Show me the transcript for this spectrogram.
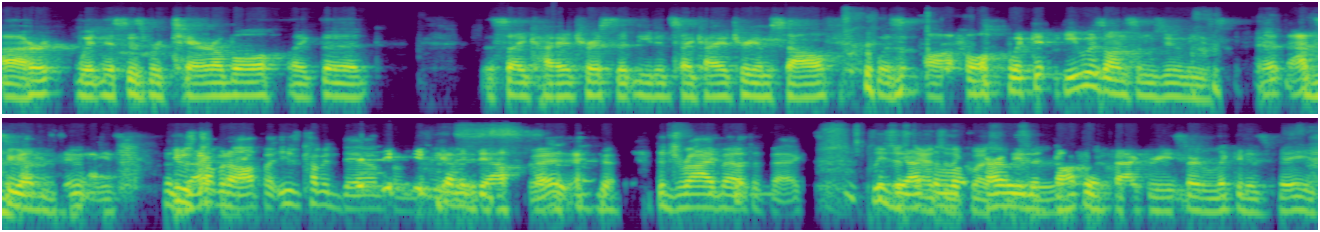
Uh, her witnesses were terrible. Like the the psychiatrist that needed psychiatry himself was awful. Like it- he was on some zoomies. That- that's who had the zoomies. He was coming guy. off, but he's coming down from He's coming down. right? the dry mouth effect. Please just Yeah, answer the like question. Charlie the Chocolate Factory he started licking his face.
